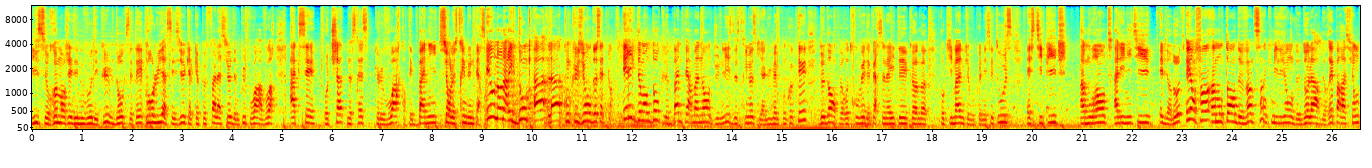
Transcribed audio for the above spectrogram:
il se remangeait des nouveaux des pubs. Donc c'était pour lui, à ses yeux, quelque peu fallacieux de ne plus pouvoir avoir accès au chat, ne serait-ce que le voir quand t'es banni sur le stream d'une personne. Et on en arrive donc à la conclusion de cette plainte. Eric demande donc le ban permanent d'une liste de streameuses qu'il a lui-même concocté. Dedans, on peut retrouver des personnalités comme Pokémon que vous connaissez tous, ST Peach, Amourante, Alinity et bien d'autres. Et enfin, un montant de 25 millions de dollars de réparation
